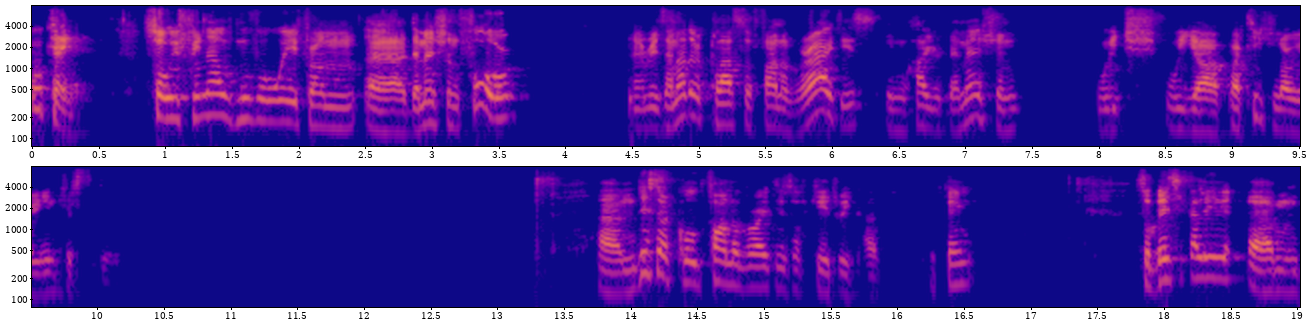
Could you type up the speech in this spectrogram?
Okay. So if we now move away from uh, dimension four, there is another class of Fano varieties in higher dimension, which we are particularly interested in. And these are called Fano varieties of K3 type. Okay, so basically, um,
